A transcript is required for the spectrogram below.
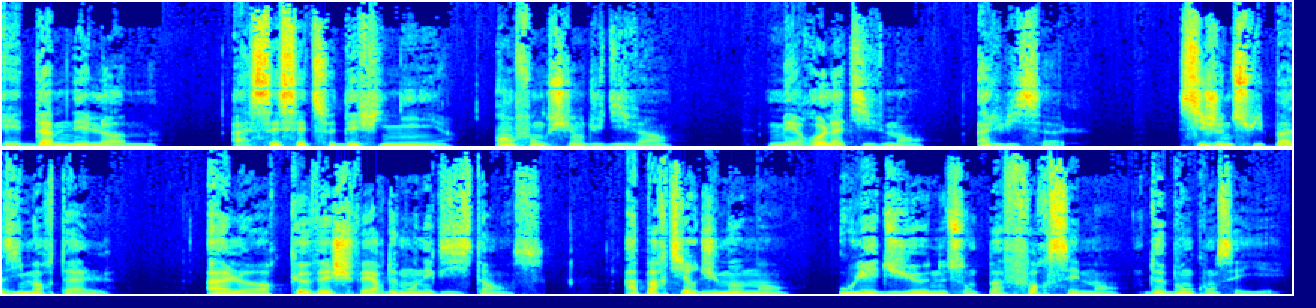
et d'amener l'homme à cesser de se définir en fonction du divin, mais relativement à lui seul. Si je ne suis pas immortel, alors que vais-je faire de mon existence à partir du moment où les dieux ne sont pas forcément de bons conseillers?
